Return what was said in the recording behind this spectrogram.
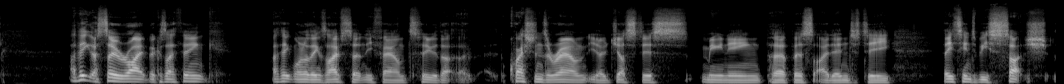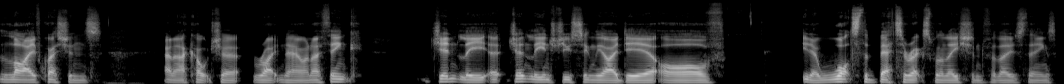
Yeah. I think you're so right because I think I think one of the things I've certainly found too that uh, questions around you know justice, meaning, purpose, identity, they seem to be such live questions in our culture right now, and I think gently uh, gently introducing the idea of you know what's the better explanation for those things.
